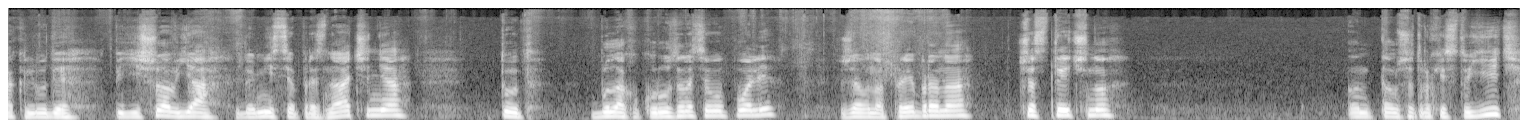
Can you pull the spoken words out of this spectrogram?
Так, люди, підійшов я до місця призначення. Тут була кукуруза на цьому полі, вже вона прибрана частично. Он там ще трохи стоїть.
